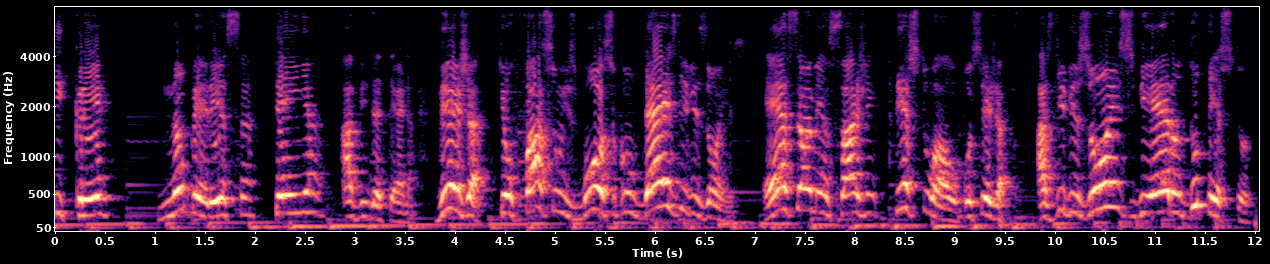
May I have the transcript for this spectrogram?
que crê não pereça, tenha a vida eterna. Veja que eu faço um esboço com 10 divisões. Essa é uma mensagem textual, ou seja, as divisões vieram do texto.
